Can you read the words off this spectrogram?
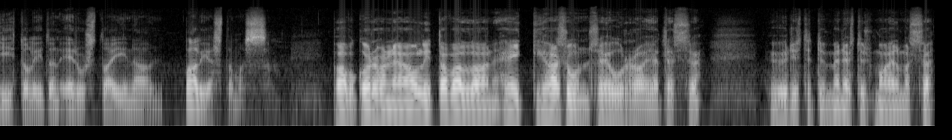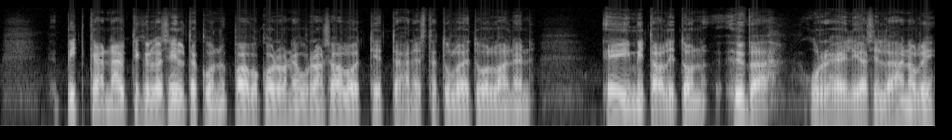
Hiihtoliiton edustajina paljastamassa. Paavo Korhonen oli tavallaan Heikki Hasun seuraaja tässä yhdistetyn menestysmaailmassa pitkään näytti kyllä siltä, kun Paavo Korhonen uransa aloitti, että hänestä tulee tuollainen ei-mitaliton hyvä urheilija, sillä hän oli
